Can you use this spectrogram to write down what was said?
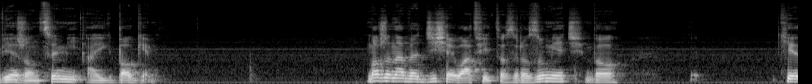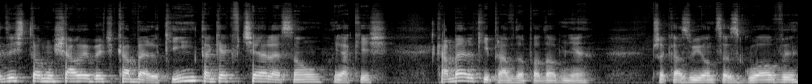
wierzącymi a ich Bogiem. Może nawet dzisiaj łatwiej to zrozumieć, bo kiedyś to musiały być kabelki, tak jak w ciele są jakieś kabelki prawdopodobnie przekazujące z głowy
